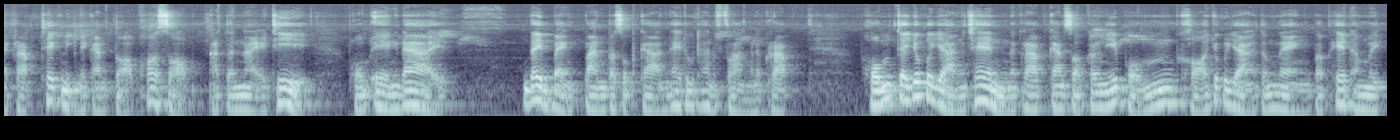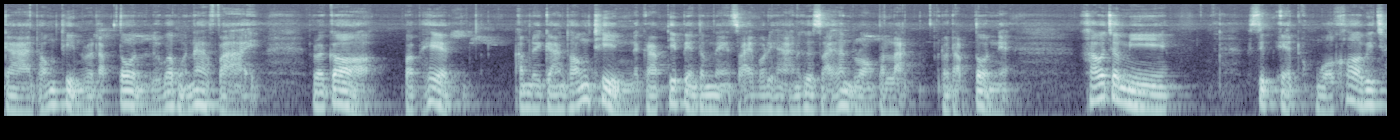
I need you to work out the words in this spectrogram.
นะครับเทคนิคในการตอบข้อสอบอัตนัยที่ผมเองได้ ได้แบ่งปันประสบการณ์ให้ทุกท่านฟังนะครับ ผมจะยกตัวอย่างเช่นนะครับการสอบครั้งนี้ผมขอยกตัวอย่างตำแหน่งประเภทอำนวยกาท้องถิ่นระดับต้น หรือว่าหัวหน้าฝ่าย แล้วก็ประเภทอำนวยการท้องถิ่นนะครับที่เป็นตำแหน่งสายบริหารคือสายท่านรองปลัดระดับต้นเนี่ยเขาจะมี 11 หัวข้อวิช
